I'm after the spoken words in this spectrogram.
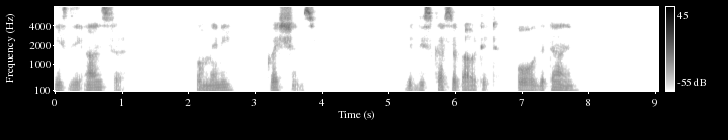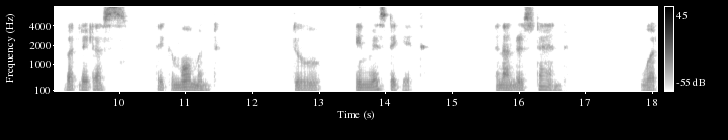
is the answer for many questions. We discuss about it all the time, but let us take a moment to investigate and understand what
